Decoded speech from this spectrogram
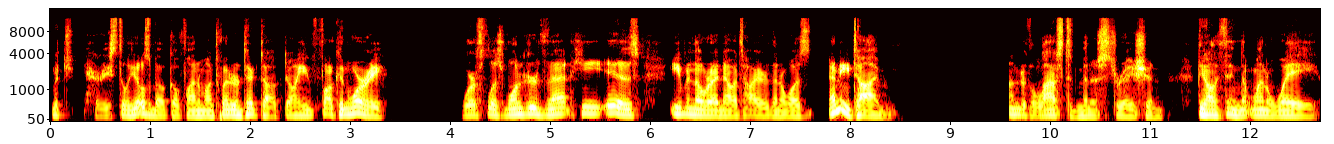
which Harry still yells about. Go find him on Twitter and TikTok. Don't you fucking worry. Worthless wonder that he is, even though right now it's higher than it was any time under the last administration. The only thing that went away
